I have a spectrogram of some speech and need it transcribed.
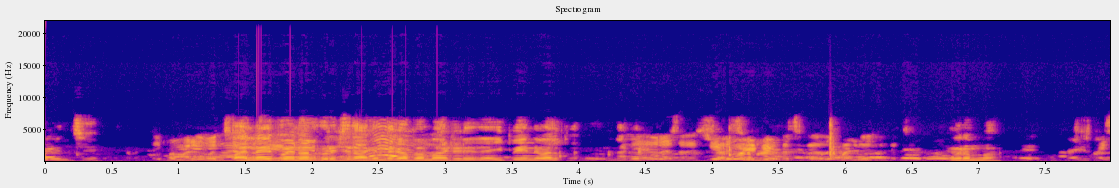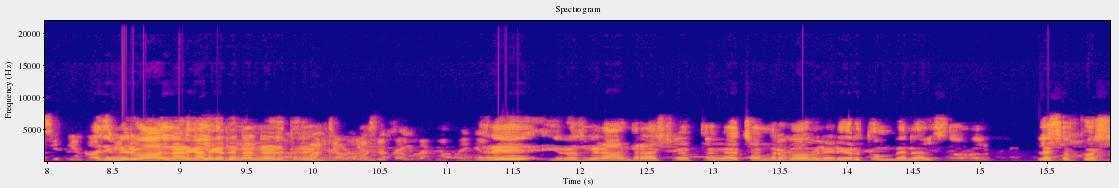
గురించి. పని అయిపోయిన వాళ్ళ గురించి నాకు ఎందుకు అబ్బా మాట్లాడేది? అయిపోయింది వాళ్ళ ఎవరమ్మా? అది మీరు వాళ్ళని అడగాలి కదా నన్ను అడుగుతారు. అరే ఈరోజు మీరు ఆంధ్ర రాష్ట్ర వ్యాప్తంగా చంద్రబాబు నాయుడు గారు తొంభై నాలుగు స్థానాలు ప్లస్ అఫ్ కోర్స్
